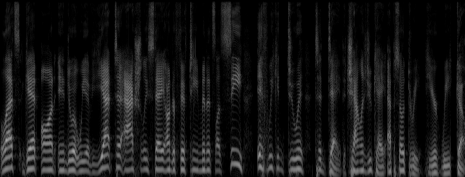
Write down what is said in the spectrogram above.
Let's get on into it. We have yet to actually stay under 15 minutes. Let's see if we can do it today. The Challenge UK, episode three. Here we go.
